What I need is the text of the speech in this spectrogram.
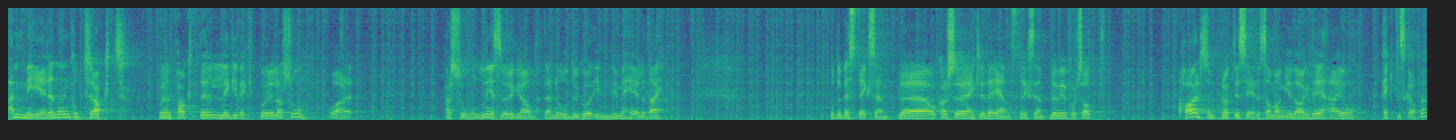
er mer enn en kontrakt. For en pakt det legger vekt på relasjon og er personlig i større grad. Det er noe du går inn i med hele deg. Og det beste eksempelet, og kanskje egentlig det eneste eksempelet vi fortsatt har, som praktiseres av mange i dag, det er jo ekteskapet.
